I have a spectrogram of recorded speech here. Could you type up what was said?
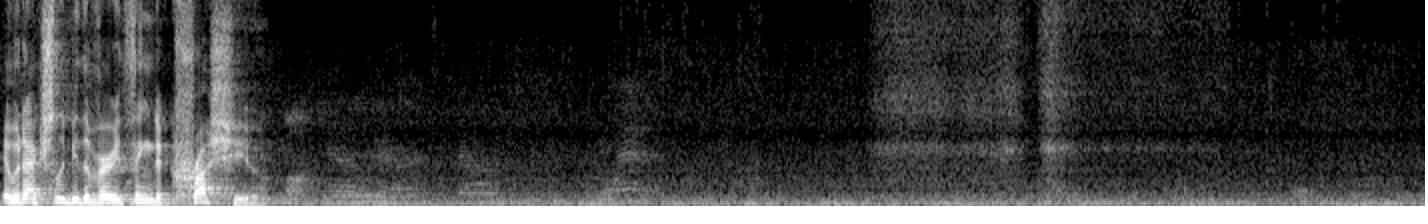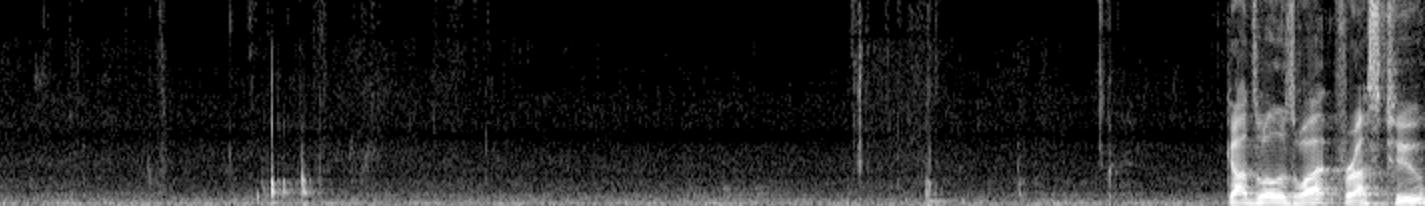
it would actually be the very thing to crush you. God's will is what? For us to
